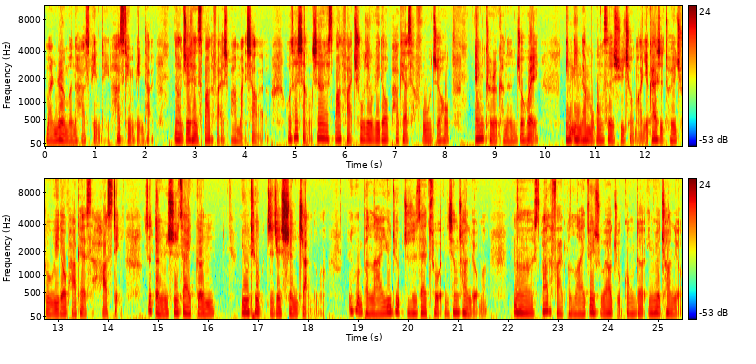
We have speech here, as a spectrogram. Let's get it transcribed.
蛮热门的 hosting hosting 平台。那之前 Spotify 也是把它买下来了。我在想，现在 Spotify 出这个 Video Podcast 服务之后，Anchor 可能就会因应他母公司的需求嘛，也开始推出 Video Podcast hosting。这等于是在跟 YouTube 直接宣战了嘛？因为本来 YouTube 就是在做影像串流嘛，那 Spotify 本来最主要主攻的音乐串流，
